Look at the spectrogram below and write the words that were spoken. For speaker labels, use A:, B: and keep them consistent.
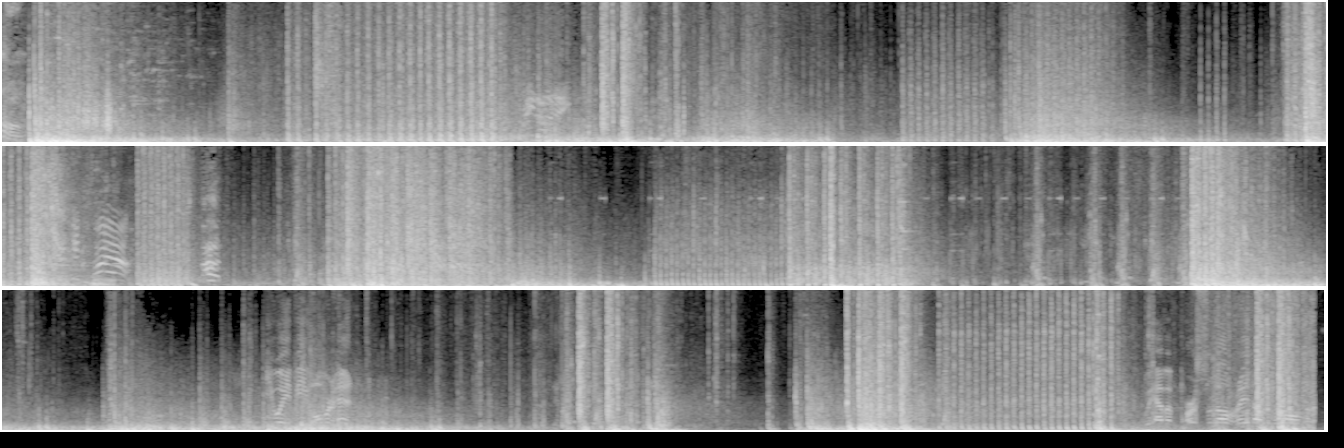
A: Oh! UAV overhead. We have a personal radar drone.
